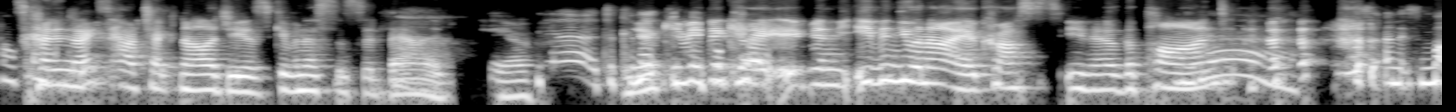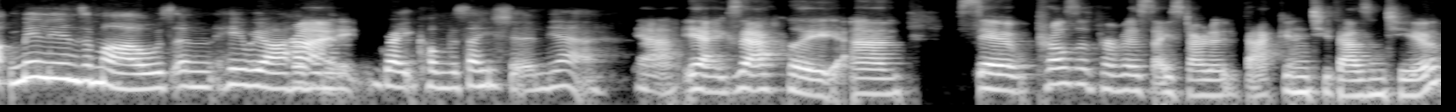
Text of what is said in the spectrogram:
Oh, it's kind of nice how technology has given us this advantage yeah. To connect yeah, communicate even even you and i across you know the pond. Yeah. and it's millions of miles and here we are having right. a great conversation yeah. Yeah yeah exactly. Um so pearls with purpose i started back in 2002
